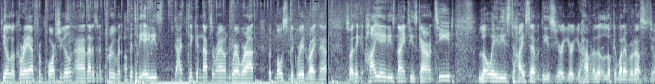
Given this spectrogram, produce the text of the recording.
Diogo Correia from Portugal, and that is an improvement up into the 80s. I'm thinking that's around where we're at with most of the grid right now. So I think high 80s, 90s guaranteed, low 80s to high 70s. You're you're you're having a little look at what everyone else is doing.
